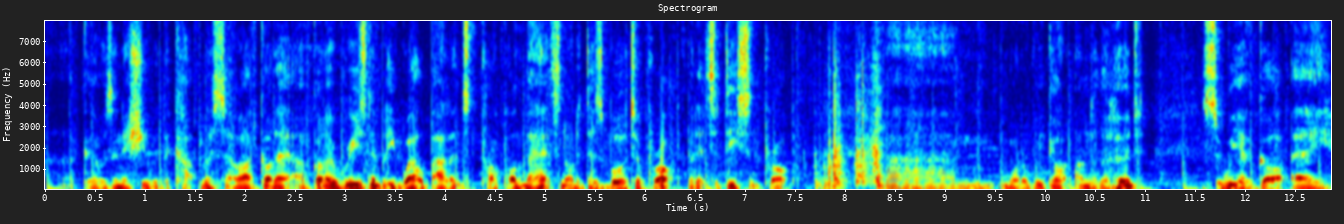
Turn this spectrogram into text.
Uh, there was an issue with the coupler, so I've got a I've got a reasonably well balanced prop on there. It's not a Dasboata prop, but it's a decent prop. Um, what have we got under the hood? So we have got a.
